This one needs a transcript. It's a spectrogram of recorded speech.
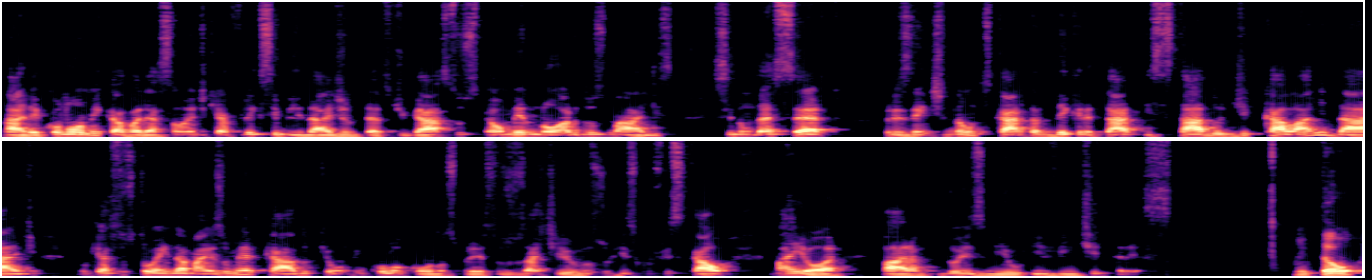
Na área econômica, a avaliação é de que a flexibilidade do teto de gastos é o menor dos males. Se não der certo, o presidente não descarta decretar estado de calamidade, o que assustou ainda mais o mercado, que ontem colocou nos preços dos ativos o risco fiscal maior para 2023. Então,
